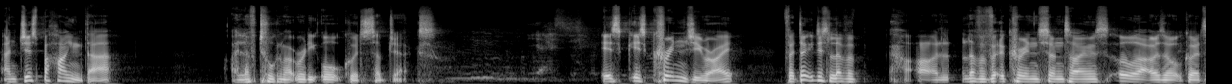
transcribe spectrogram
And just behind that, I love talking about really awkward subjects. Yes. It's, it's cringy, right? But don't you just love a, oh, love a bit of cringe sometimes? Oh, that was awkward.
